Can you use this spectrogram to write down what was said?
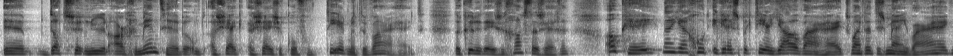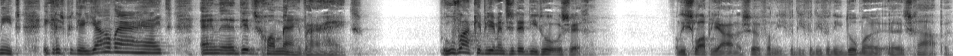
eh, dat ze nu een argument hebben. Om, als, jij, als jij ze confronteert met de waarheid, dan kunnen deze gasten zeggen: Oké, nou ja, goed, ik respecteer jouw waarheid, maar dat is mijn waarheid niet. Ik respecteer jouw waarheid en eh, dit is gewoon mijn waarheid. Hoe vaak heb je mensen dit niet horen zeggen? Van die slapjanussen, van die, van die, van die, domme schapen.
